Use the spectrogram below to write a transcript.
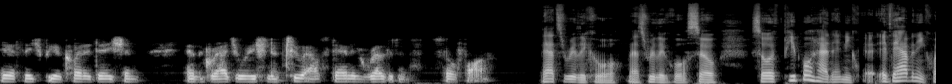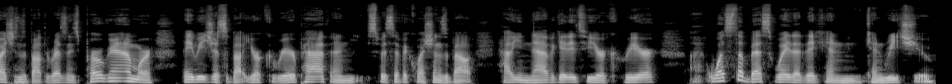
ASHP accreditation and the graduation of two outstanding residents so far. That's really cool. That's really cool. So, so if people had any, if they have any questions about the residency program or maybe just about your career path and specific questions about how you navigated to your career, uh, what's the best way that they can, can reach you?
